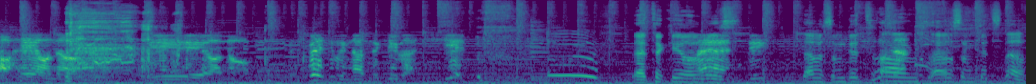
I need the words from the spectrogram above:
Oh hell no, hell no. Especially not tequila. Shit, That tequila man. was that was some good times. That was some good stuff.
